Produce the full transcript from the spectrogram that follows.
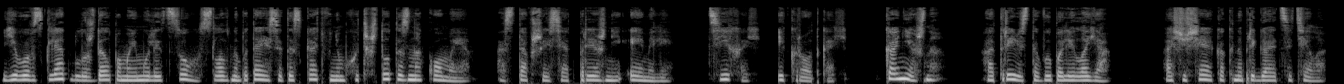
Его взгляд блуждал по моему лицу, словно пытаясь отыскать в нем хоть что-то знакомое, оставшееся от прежней Эмили, тихой и кроткой. «Конечно!» — отрывисто выпалила я ощущая, как напрягается тело.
